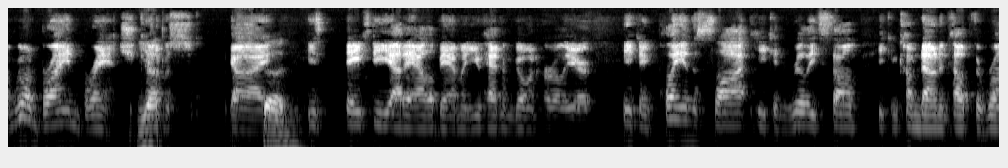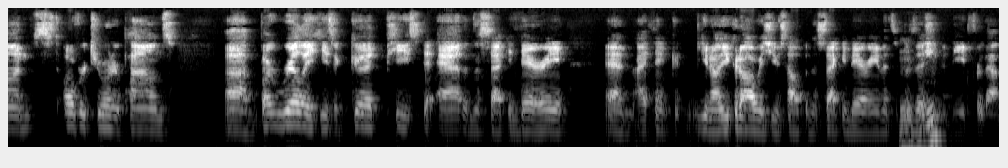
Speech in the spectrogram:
I'm going Brian Branch, kind Yep. of a guy. Good. He's safety out of Alabama. You had him going earlier. He can play in the slot. He can really thump. He can come down and help the run. Over 200 pounds, um, but really, he's a good piece to add in the secondary. And I think you know you could always use help in the secondary, and it's a position of need for them.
